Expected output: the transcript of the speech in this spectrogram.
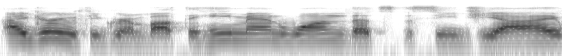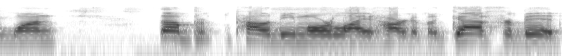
I agree with you, Grim, about The He-Man one, that's the CGI one. That'll probably be more lighthearted. But God forbid,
